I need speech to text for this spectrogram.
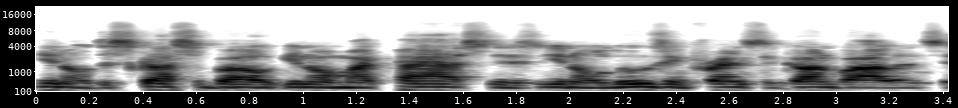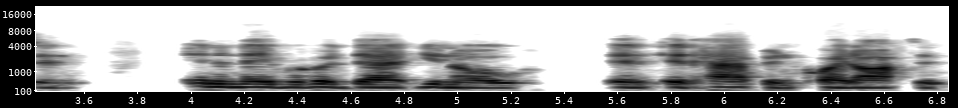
you know discuss about you know my past is you know losing friends to gun violence in in a neighborhood that you know it, it happened quite often.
